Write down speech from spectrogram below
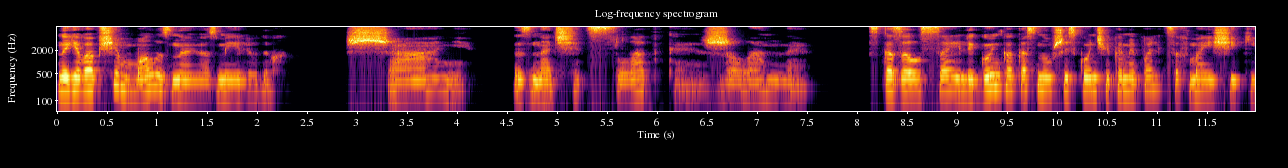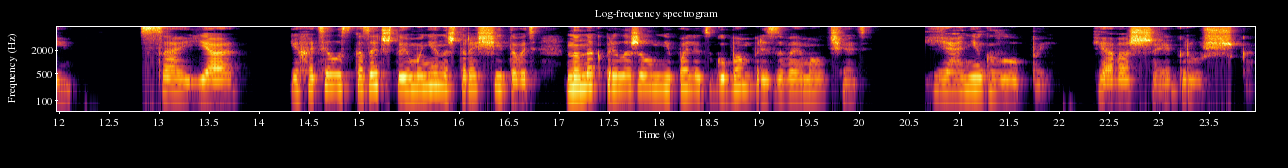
но я вообще мало знаю о змеелюдах. «Шани, значит, сладкая, желанная», — сказал Сай, легонько коснувшись кончиками пальцев моей щеки. «Сай, я...» Я хотела сказать, что ему не на что рассчитывать, но Нак приложил мне палец к губам, призывая молчать. «Я не глупый. Я ваша игрушка,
